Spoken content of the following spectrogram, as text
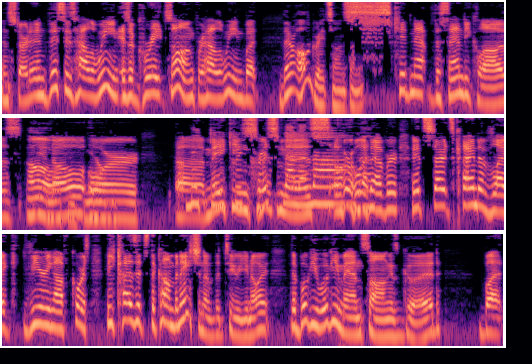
and started. And "This Is Halloween" is a great song for Halloween, but They're all great songs. On s- "Kidnap the Sandy Claws," Oh, you know. You know. or uh, Making making Christmas, Christmas, la, la, la, or whatever, it starts kind of like veering off course because it's the combination of the two. You know, It- the Boogie Woogie Man song is good, but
